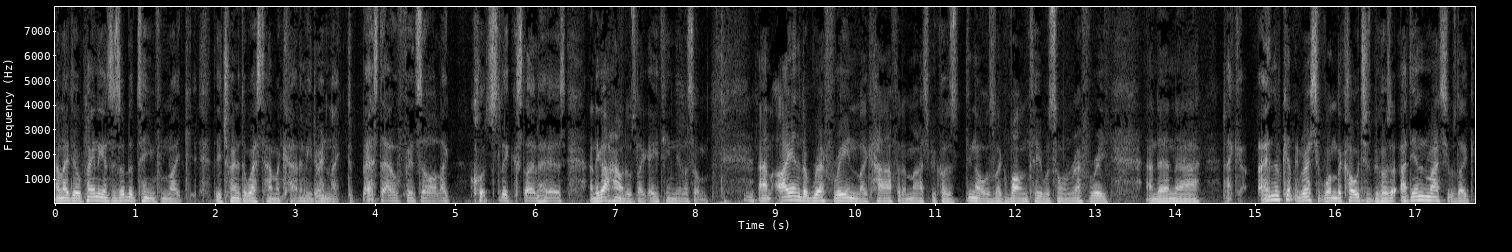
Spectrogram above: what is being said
And like they were playing against this other team from like they trained at the West Ham Academy. They're in like the best outfits, all like cut slick style hairs, and they got hammered. It was like 18 nil or something. And I ended up refereeing like half of the match because you know it was like volunteer with someone referee, and then uh, like I ended up getting aggressive with one of the coaches because at the end of the match it was like.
